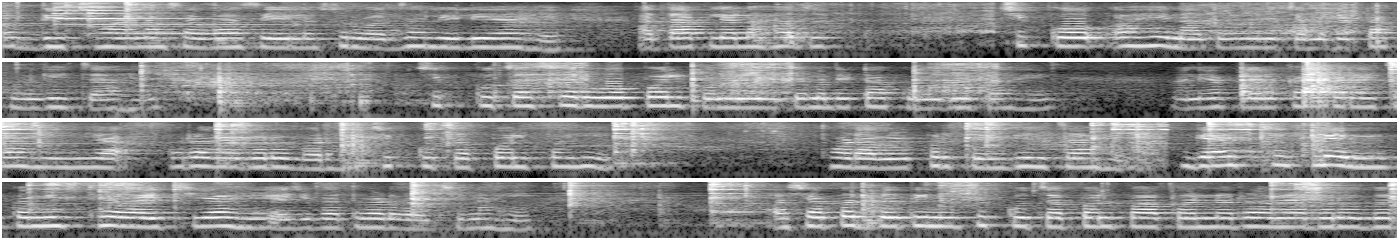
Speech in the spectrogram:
अगदी छान असा वास यायला सुरुवात झालेली आहे. आता आपल्याला हा जो चिक्को आहे ना तो याच्यामध्ये टाकून घ्यायचा आहे. चिक्कूचा सर्व पल्प मी याच्यामध्ये टाकून घेत आहे. आणि आपल्याला काय करायचं आहे या रव्याबरोबर हा चिक्कूचा पल्पही थोडा वेळ परतून घ्यायचा आहे. गॅसची फ्लेम कमीच ठेवायची आहे अजिबात वाढवायची नाही. अशा पद्धतीने चिक्कूचा पल्प आपण रव्याबरोबर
